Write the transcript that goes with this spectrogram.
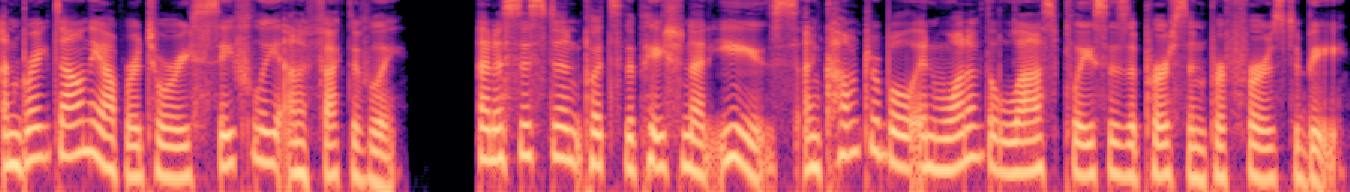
and break down the operatory safely and effectively. An assistant puts the patient at ease and comfortable in one of the last places a person prefers to be,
